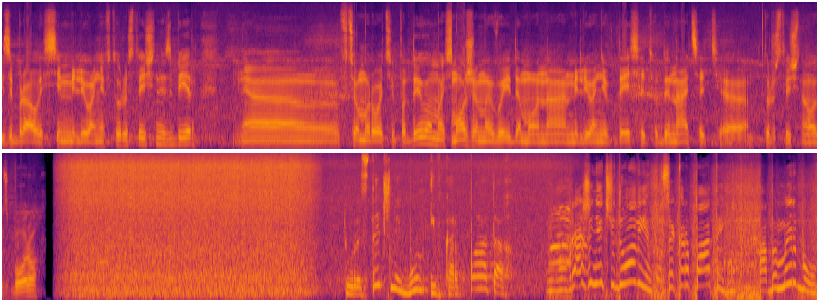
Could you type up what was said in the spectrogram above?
зібрали 7 мільйонів туристичний збір. Е, В цьому році подивимось. Може, ми вийдемо на мільйонів 10-11 е, туристичного збору. Туристичний бум і в Карпатах. Враження чудові, це Карпати. Аби мир був,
